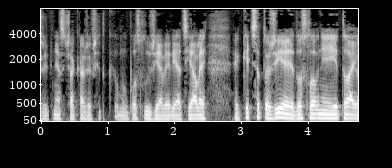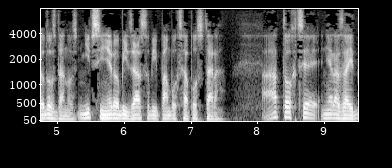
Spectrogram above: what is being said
že kniaz čaká, že všetkomu poslúžia veriaci, ale keď sa to žije doslovne, je to aj odovzdanosť. Nič si nerobiť zásoby, pán Boh sa postará. A to chce neraz aj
